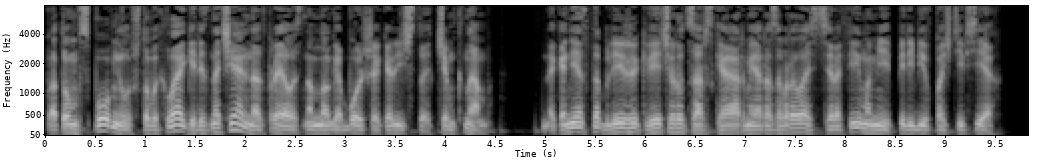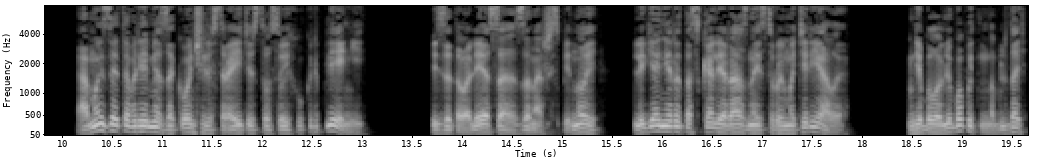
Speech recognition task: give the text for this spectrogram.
Потом вспомнил, что в их лагерь изначально отправилось намного большее количество, чем к нам. Наконец-то ближе к вечеру царская армия разобралась с Серафимами, перебив почти всех. А мы за это время закончили строительство своих укреплений. Из этого леса, за нашей спиной, легионеры таскали разные стройматериалы. Мне было любопытно наблюдать,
